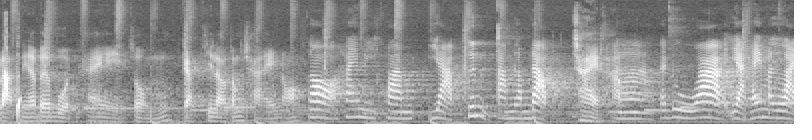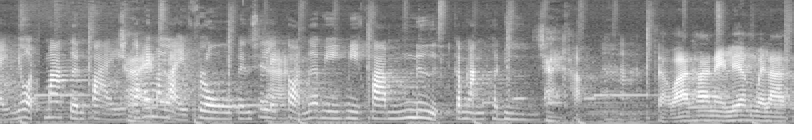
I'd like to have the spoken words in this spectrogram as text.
ปรับเนื้อเบอร์บดให้สมกับที่เราต้องใช้เนาะก็ให้มีความหยาบขึ้นตามลำดับใช่ครับอ่าก็ดูว่าอย่าให้มันไหลหยดมากเกินไปใช่ก็ให้มันไหลโฟลว์เป็นเส้นเล็กใช่ต่อเนื่องมีมีความหนืดกำลังพอดีใช่ครับอ่าฮะแต่ว่าถ้าในเรื่องเวลาส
